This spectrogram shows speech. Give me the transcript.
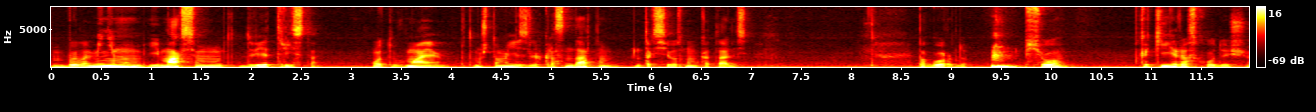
было минимум, и максимум две триста. Вот в мае, потому что мы ездили в Краснодар, там на такси в основном катались по городу. Все. Какие расходы еще?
